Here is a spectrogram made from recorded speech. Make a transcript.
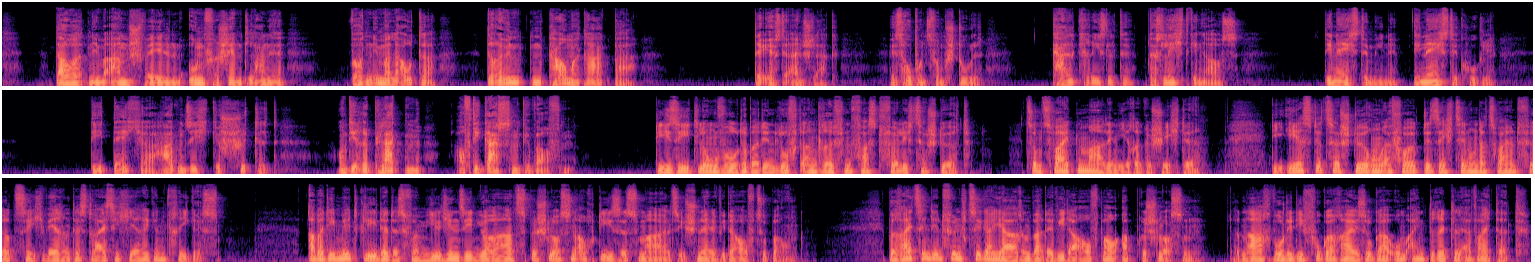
dauerten im Anschwellen unverschämt lange, wurden immer lauter, dröhnten kaum ertragbar. Der erste Einschlag. Es hob uns vom Stuhl. Kalk rieselte, das Licht ging aus. Die nächste Mine, die nächste Kugel. Die Dächer haben sich geschüttelt und ihre Platten auf die Gassen geworfen. Die Siedlung wurde bei den Luftangriffen fast völlig zerstört. Zum zweiten Mal in ihrer Geschichte. Die erste Zerstörung erfolgte 1642 während des Dreißigjährigen Krieges. Aber die Mitglieder des Familienseniorats beschlossen auch dieses Mal, sie schnell wieder aufzubauen. Bereits in den 50er Jahren war der Wiederaufbau abgeschlossen. Danach wurde die Fuggerei sogar um ein Drittel erweitert.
